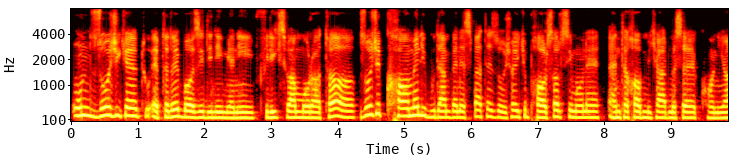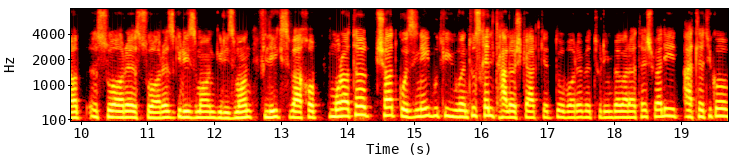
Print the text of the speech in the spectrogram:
اون زوجی که تو ابتدای بازی دیدیم یعنی فیلیکس و موراتا زوج کاملی بودن به نسبت زوجهایی که پارسال سیمونه انتخاب می‌کرد مثل کونیا سوارز سوارز گریزمان گریزمان فیلیکس و خب موراتا شاید گزینه ای بود که یوونتوس خیلی تلاش کرد که دوباره به تورین ببرتش ولی اتلتیکو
